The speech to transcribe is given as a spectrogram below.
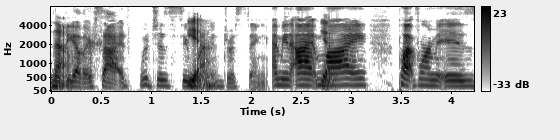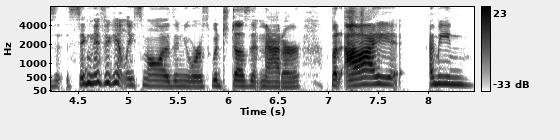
no, the other side, which is super Yeah. interesting. I mean, I Yeah. my platform is significantly smaller than yours, which doesn't matter. But I, I mean,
